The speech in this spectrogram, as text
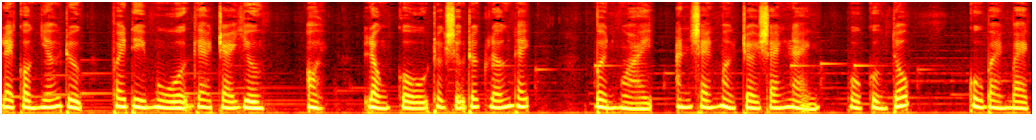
lại còn nhớ được phải đi mua ga trải giường. Ôi lòng cụ thật sự rất lớn đấy. Bên ngoài ánh sáng mặt trời sáng lạng vô cùng tốt. Cô bàn bạc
